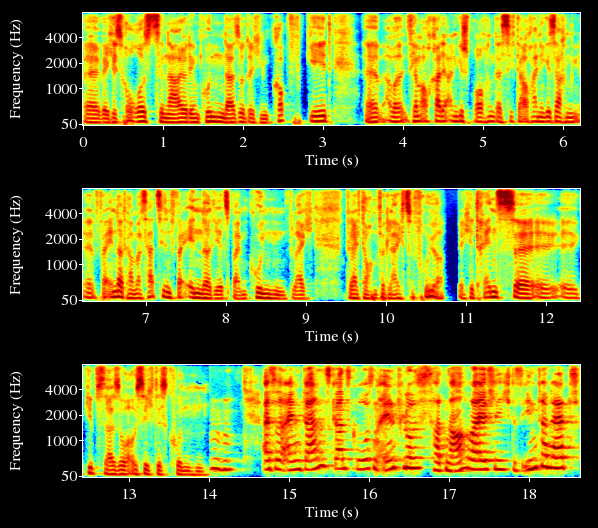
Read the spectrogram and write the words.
äh, welches Horrorszenario dem Kunden da so durch den Kopf geht. Äh, aber Sie haben auch gerade angesprochen, dass sich da auch einige Sachen äh, verändert haben. Was hat sich denn verändert jetzt beim Kunden? Vielleicht, vielleicht auch im Vergleich zu früher. Welche Trends äh, gibt es da so aus Sicht des Kunden? Mhm. Also einen ganz, ganz großen Einfluss hat nachweislich das Internet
